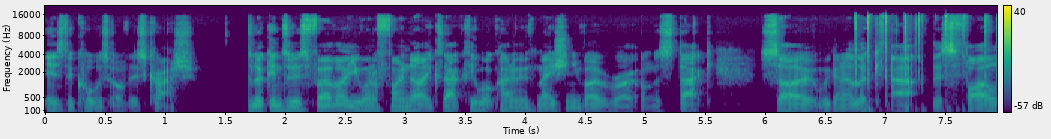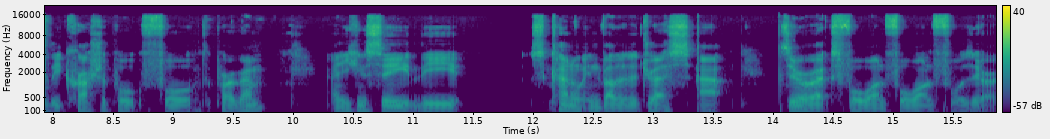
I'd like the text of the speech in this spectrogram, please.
is the cause of this crash. To look into this further, you want to find out exactly what kind of information you've overwrote on the stack. So we're going to look at this file, the crash report for the program, and you can see the kernel invalid address at 0x414140.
